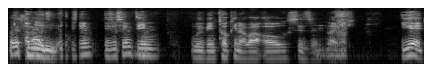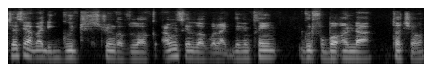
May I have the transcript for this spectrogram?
I mean, it's the same. It's the same thing we've been talking about all season. Like, yeah, Chelsea have had a good string of luck. I won't say luck, but like they've been playing good football under Tuchel.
